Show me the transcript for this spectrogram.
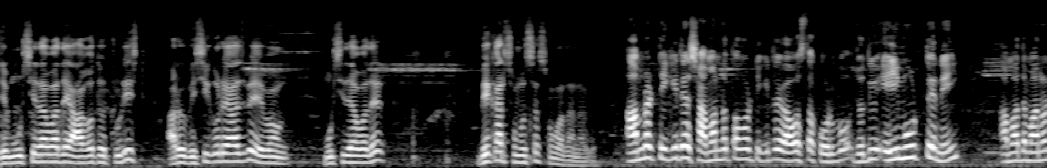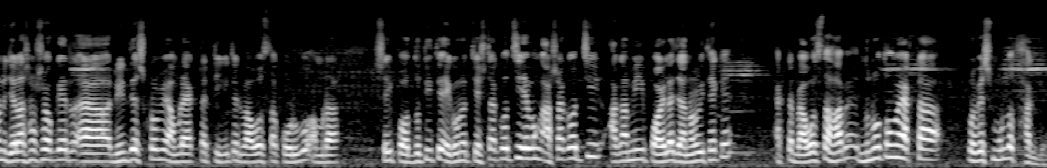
যে মুর্শিদাবাদে আগত ট্যুরিস্ট আরও বেশি করে আসবে এবং মুর্শিদাবাদের বেকার সমস্যার সমাধান হবে। আমরা টিকিটের সামান্যতম টিকিটের ব্যবস্থা করব। যদিও এই মুহূর্তে নেই, আমাদের মাননীয় জেলাশাসকের নির্দেশক্রমে আমরা একটা টিকিটের ব্যবস্থা করব। আমরা সেই পদ্ধতিতে এগোনোর চেষ্টা করছি এবং আশা করছি আগামী পয়লা জানুয়ারি থেকে একটা ব্যবস্থা হবে ন্যূনতম একটা প্রবেশ মূল্য থাকবে।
